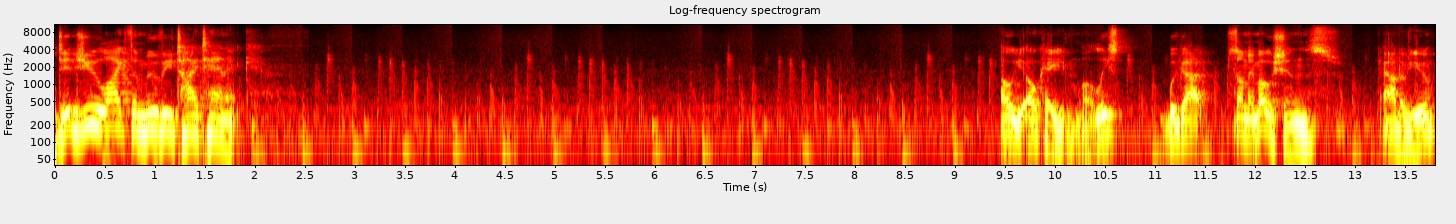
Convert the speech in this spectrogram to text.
Did you like the movie Titanic? Oh, okay. Well, at least we got some emotions out of you.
